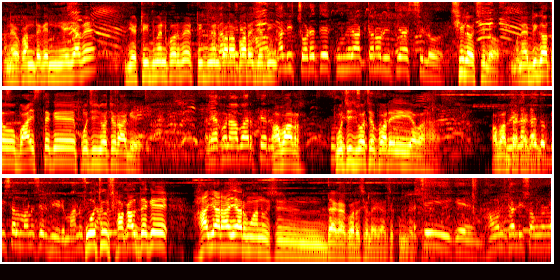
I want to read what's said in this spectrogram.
মানে ওখান থেকে নিয়ে যাবে যে ট্রিটমেন্ট করবে ট্রিটমেন্ট করার পরে যদি খালি চড়েতে কুমির আটকানোর ইতিহাস ছিল। ছিল ছিল। মানে বিগত বাইশ থেকে পঁচিশ বছর আগে। আর এখন আবার ফের আবার পঁচিশ বছর পরে আবার হ্যাঁ। আবার দেখা গেল তো বিশাল মানুষের ভিড় মানুষ প্রচুর সকাল থেকে হাজার হাজার মানুষ দেখা করে চলে গেছে। সেই ভাঙনখালি সংলগ্ন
